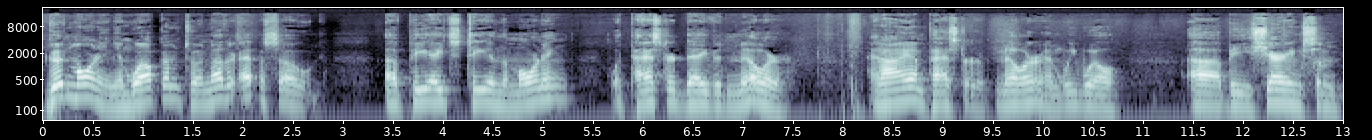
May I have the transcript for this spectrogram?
Good morning and welcome to another episode of PHT in the Morning with Pastor David Miller. And I am Pastor Miller, and we will uh, be sharing some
